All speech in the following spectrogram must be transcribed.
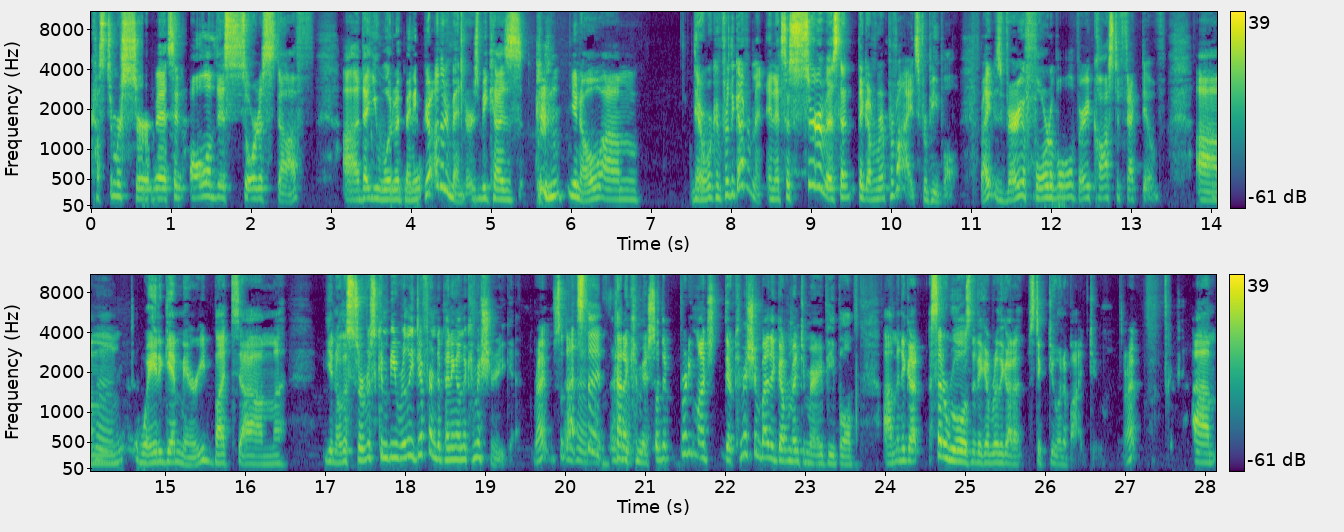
customer service and all of this sort of stuff uh, that you would with many of your other vendors because you know um, they're working for the government and it's a service that the government provides for people right it's very affordable very cost effective um, Mhm. way to get married but um, you know the service can be really different depending on the commissioner you get right? So that's Mhm, the kind of commission so they're pretty much they're commissioned by the government to marry people um, and they got a set of rules that they really got to stick to and abide to all right? Um,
